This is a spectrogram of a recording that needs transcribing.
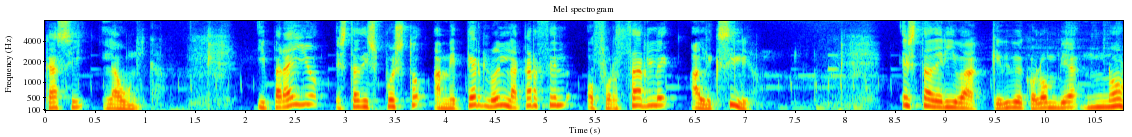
casi la única. Y para ello está dispuesto a meterlo en la cárcel o forzarle al exilio. Esta deriva que vive Colombia no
